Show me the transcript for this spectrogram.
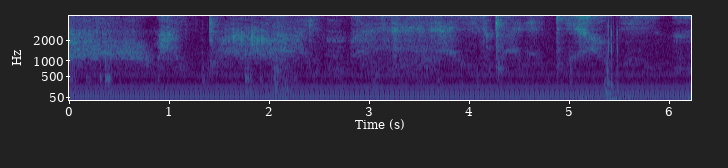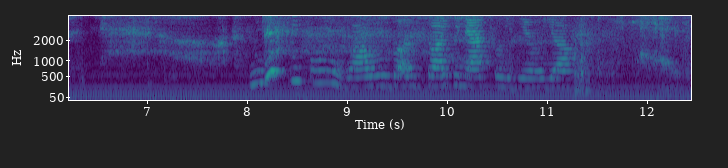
be a little louder, but so I can actually hear ya. It's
